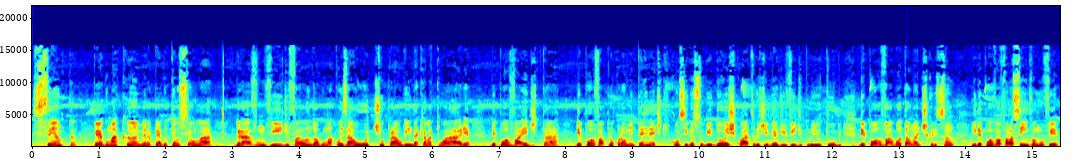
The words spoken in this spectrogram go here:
Senta, pega uma câmera, pega o teu celular, grava um vídeo falando alguma coisa útil para alguém daquela tua área, depois vai editar, depois vai procurar uma internet que consiga subir 2, 4 GB de vídeo para o YouTube, depois vai botar uma descrição e depois vai falar assim, vamos ver.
